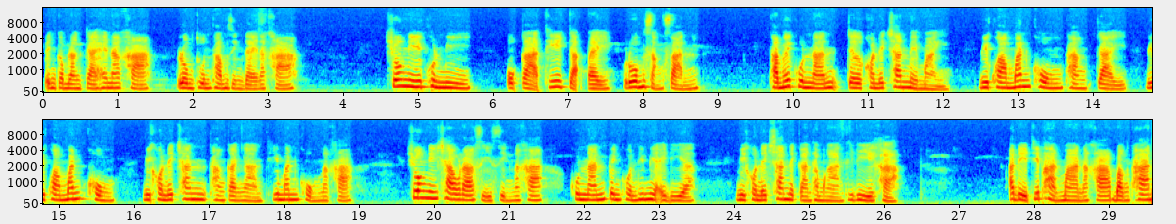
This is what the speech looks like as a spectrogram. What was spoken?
เป็นกำลังใจให้นะคะ ลงทุนทำสิ่งใดนะคะ ช่วงนี้คุณมีโอกาสที่จะไปร่วมสังสรรค์ทำให้คุณนั้นเจอคอนเนคชันใหม่ ๆ มีความมั่นคงทางใจ มีความมั่นคง มีคอนเนคชันทางการงานที่มั่นคงนะคะ ช่วงนี้ชาวราศีสิงห์นะคะ คุณนั้นเป็นคนที่มีไอเดีย มีคอนเนคชันในการทำงานที่ดีค่ะ อดีตที่ผ่านมานะคะ บางท่าน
